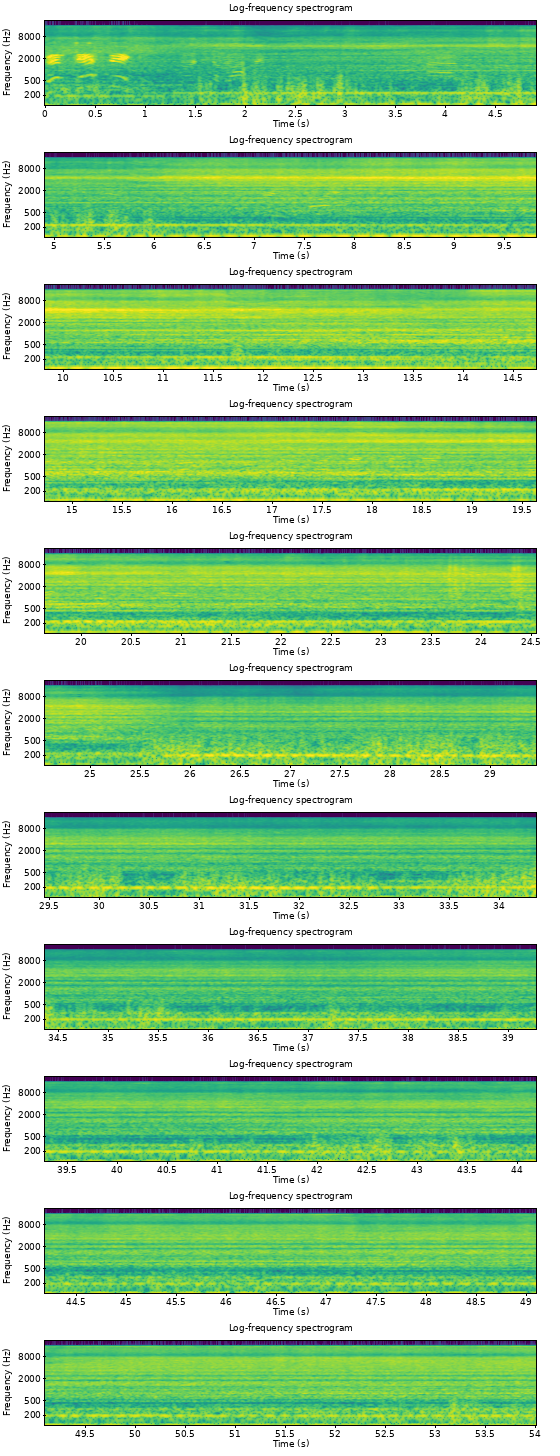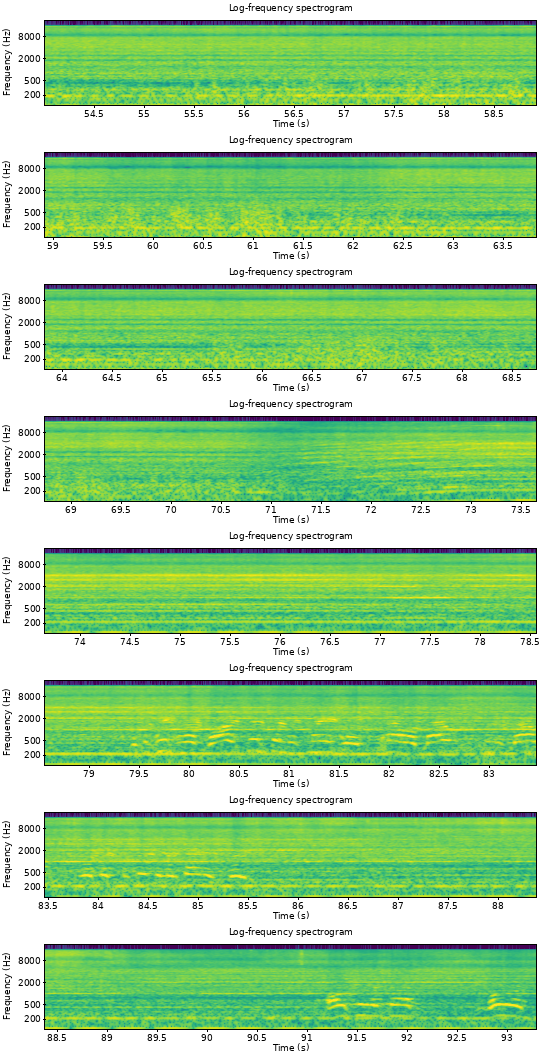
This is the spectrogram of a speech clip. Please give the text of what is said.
frente Our system is made with power belts to the belt with its precision maintenance group. Also with that motor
